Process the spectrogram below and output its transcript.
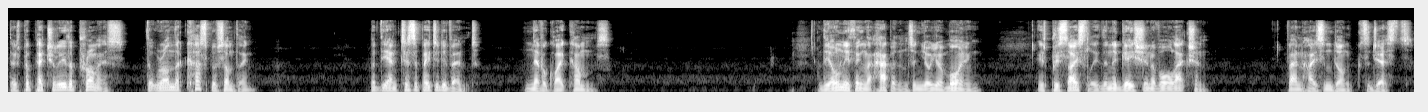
there's perpetually the promise that we're on the cusp of something, but the anticipated event never quite comes. The only thing that happens in Yo-Yo Boing is precisely the negation of all action, Van Haesendonck suggests.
